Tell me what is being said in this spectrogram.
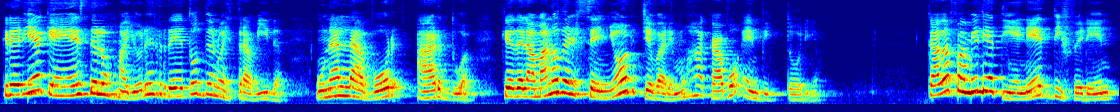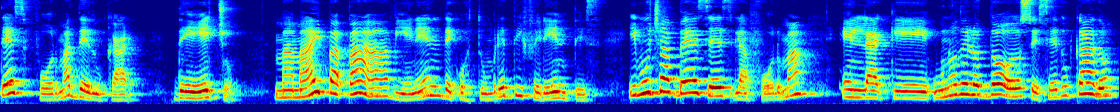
Creería que es de los mayores retos de nuestra vida, una labor ardua que de la mano del Señor llevaremos a cabo en victoria. Cada familia tiene diferentes formas de educar. De hecho, mamá y papá vienen de costumbres diferentes y muchas veces la forma en la que uno de los dos es educado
